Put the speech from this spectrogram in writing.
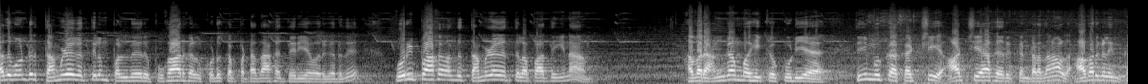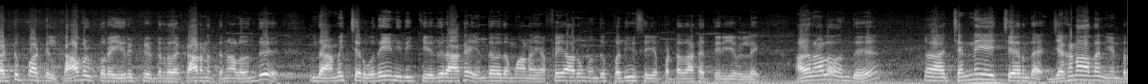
அதுபோன்று தமிழகத்திலும் பல்வேறு புகார்கள் கொடுக்கப்பட்டதாக தெரிய வருகிறது. குறிப்பாக வந்து தமிழகத்தில் பார்த்தீங்கன்னா அவர் அங்கம் வகிக்கக்கூடிய திமுக கட்சி ஆட்சியாக இருக்கின்றதனால் அவர்களின் கட்டுப்பாட்டில் காவல்துறை இருக்கின்ற காரணத்தினால் வந்து இந்த அமைச்சர் உதயநிதிக்கு எதிராக எந்த விதமான எஃப்ஐஆரும் வந்து பதிவு செய்யப்பட்டதாக தெரியவில்லை. அதனால் வந்து சென்னையைச் சேர்ந்த ஜெகநாதன் என்ற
